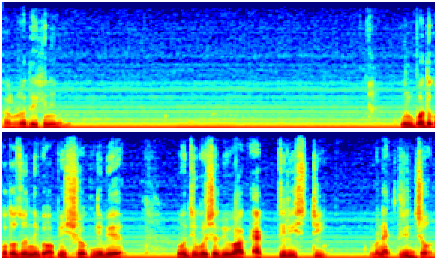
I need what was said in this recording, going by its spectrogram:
সার্কুলার দেখে নিন। কোন পদে কতজন নিবে? অফিস শিক্ষক নিবে মন্ত্রী পরিষদ বিভাগ একত্রিশটি মানে একত্রিশ জন।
